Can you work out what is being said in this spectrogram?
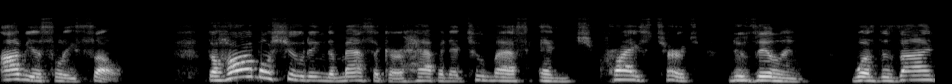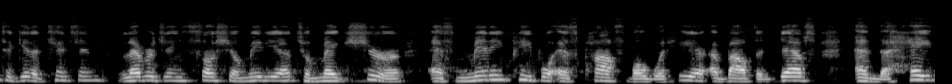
Obviously so. The horrible shooting, the massacre, happened at two mosques in Christchurch, New Zealand was designed to get attention, leveraging social media to make sure as many people as possible would hear about the deaths and the hate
